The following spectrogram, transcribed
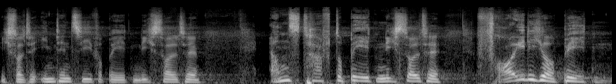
Ich sollte intensiver beten. Ich sollte ernsthafter beten. Ich sollte freudiger beten.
